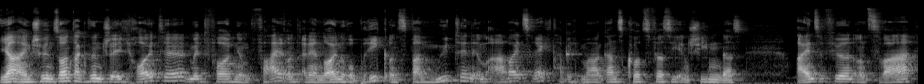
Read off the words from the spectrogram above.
Ja, einen schönen Sonntag wünsche ich heute mit folgendem Fall und einer neuen Rubrik, und zwar Mythen im Arbeitsrecht. Habe ich mal ganz kurzfristig entschieden, das einzuführen. Und zwar,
